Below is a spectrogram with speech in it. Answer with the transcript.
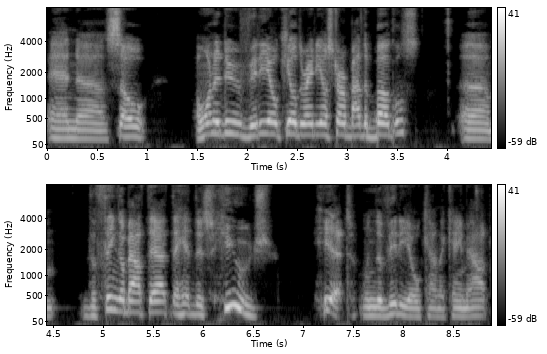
And uh, so I want to do Video Killed the Radio Star by the Buggles. Um, the thing about that, they had this huge hit when the video kind of came out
